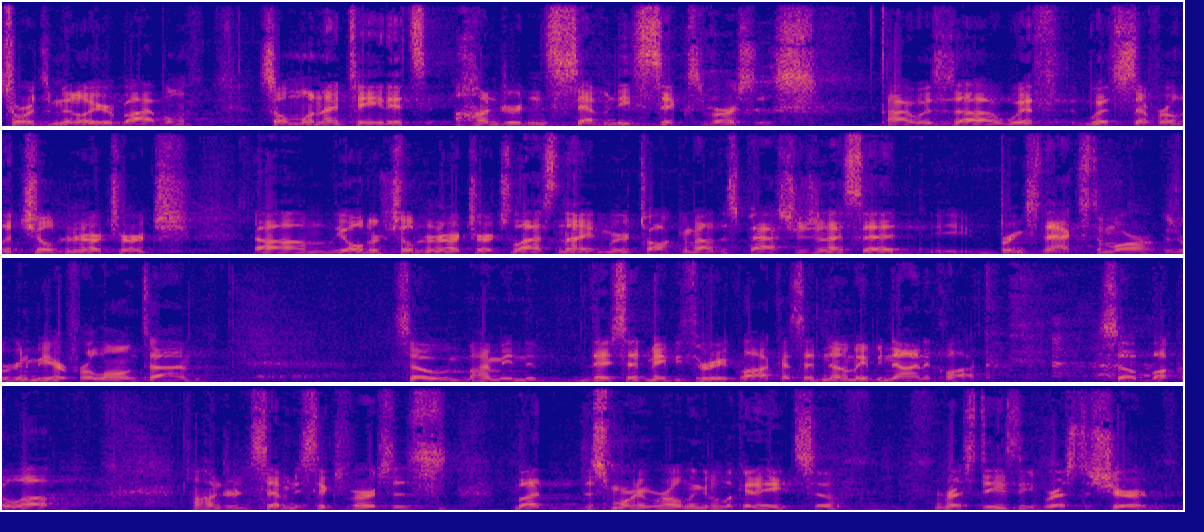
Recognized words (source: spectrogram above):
towards the middle of your Bible, Psalm 119. It's 176 verses. I was uh, with, with several of the children in our church, um, the older children in our church last night, and we were talking about this passage, and I said, Bring snacks tomorrow because we're going to be here for a long time. So, I mean, they said maybe 3 o'clock. I said, No, maybe 9 o'clock. So, buckle up. 176 verses, but this morning we're only going to look at 8, so rest easy, rest assured.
